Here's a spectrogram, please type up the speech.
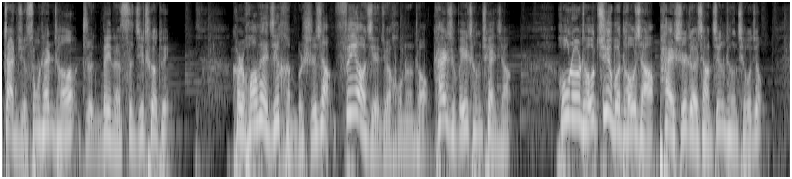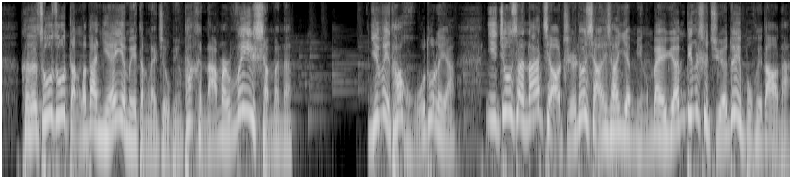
占据松山城，准备呢伺机撤退。可是皇太极很不识相，非要解决洪承畴，开始围城劝降。洪承畴拒不投降，派使者向京城求救。可他足足等了半年也没等来救兵，他很纳闷，为什么呢？因为他糊涂了呀！你就算拿脚趾头想一想也明白，援兵是绝对不会到的。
